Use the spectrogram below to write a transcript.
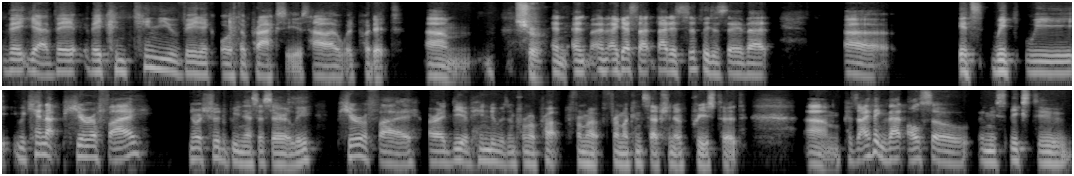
they yeah, they they continue Vedic orthopraxy is how I would put it. Um, sure. And and and I guess that that is simply to say that uh, it's we we we cannot purify, nor should we necessarily purify our idea of Hinduism from a prop, from a from a conception of priesthood, because um, I think that also I mean speaks to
